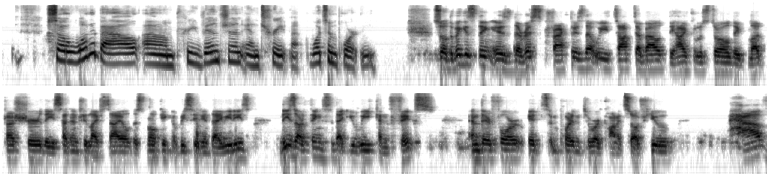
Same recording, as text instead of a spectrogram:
so, what about um, prevention and treatment? What's important? So the biggest thing is the risk factors that we talked about: the high cholesterol, the blood pressure, the sedentary lifestyle, the smoking, obesity, and diabetes. These are things that you we can fix, and therefore it's important to work on it. So if you have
